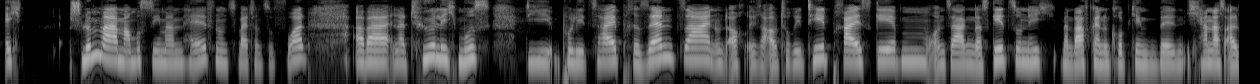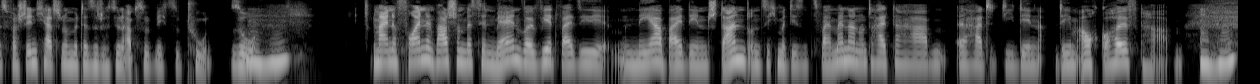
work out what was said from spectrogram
echt schlimm war. Man musste jemandem helfen und so weiter und so fort. Aber natürlich muss die Polizei präsent sein und auch ihre Autorität preisgeben und sagen, das geht so nicht. Man darf keine Grüppchen bilden. Ich kann das alles verstehen. Ich hatte nur mit der Situation absolut nichts zu tun. So. Mhm. Meine Freundin war schon ein bisschen mehr involviert, weil sie näher bei denen stand und sich mit diesen zwei Männern unterhalten haben, äh, hat, die den, dem auch geholfen haben. Mhm.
